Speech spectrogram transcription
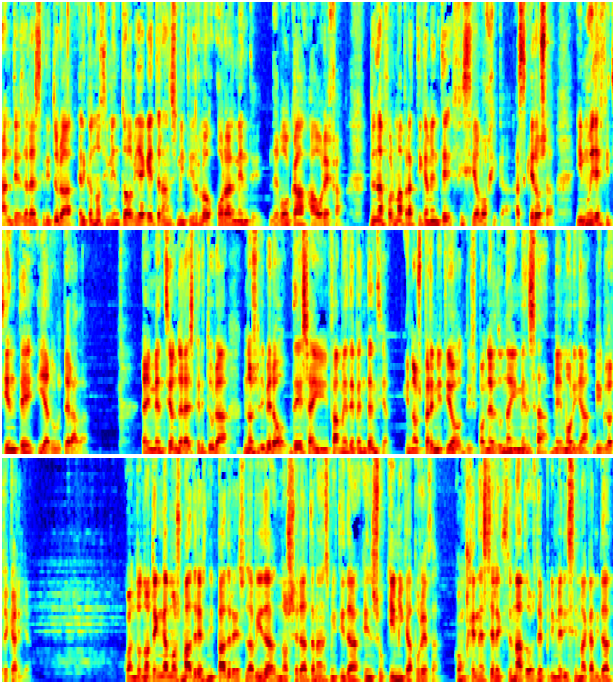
Antes de la escritura, el conocimiento había que transmitirlo oralmente, de boca a oreja, de una forma prácticamente fisiológica, asquerosa y muy deficiente y adulterada. La invención de la escritura nos liberó de esa infame dependencia y nos permitió disponer de una inmensa memoria bibliotecaria. Cuando no tengamos madres ni padres, la vida nos será transmitida en su química pureza, con genes seleccionados de primerísima calidad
